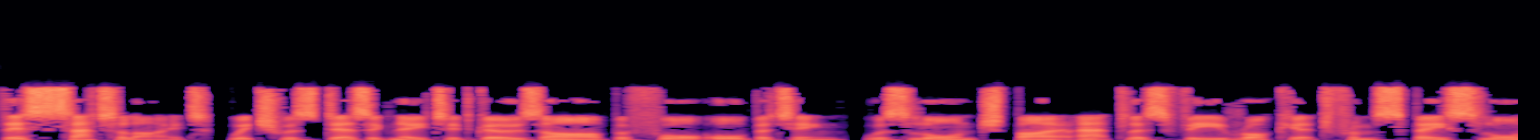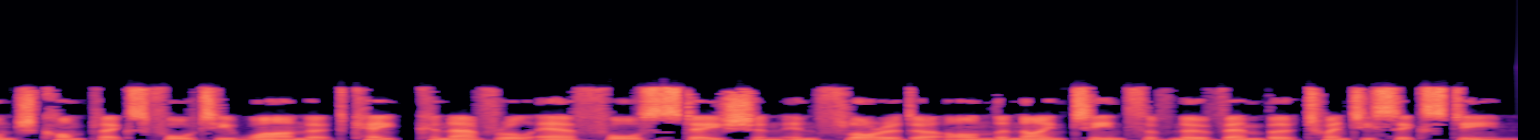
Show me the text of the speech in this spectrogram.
This satellite, which was designated GOES-R before orbiting, was launched by Atlas V rocket from Space Launch Complex 41 at Cape Canaveral Air Force Station in Florida on 19 November 2016.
